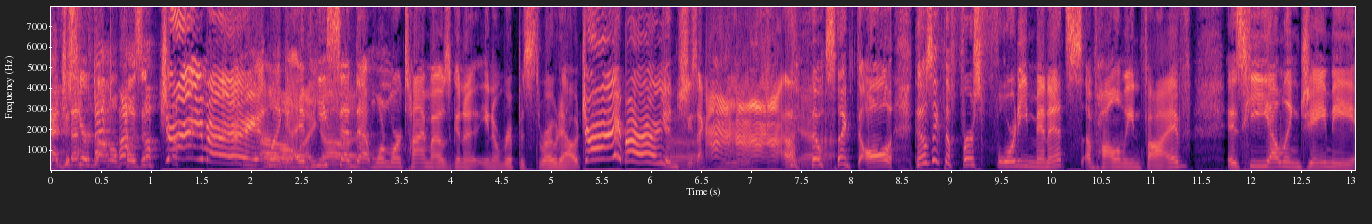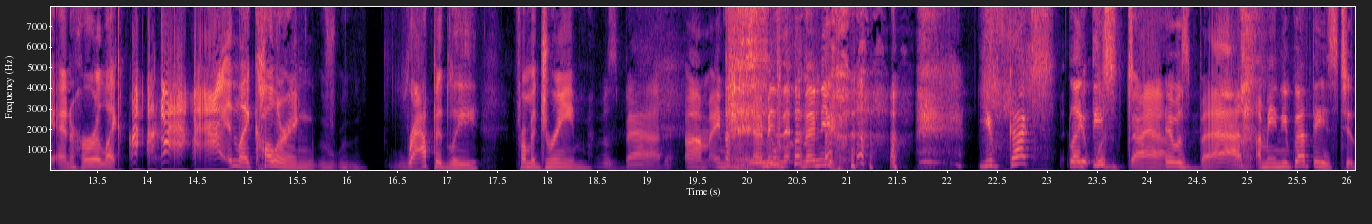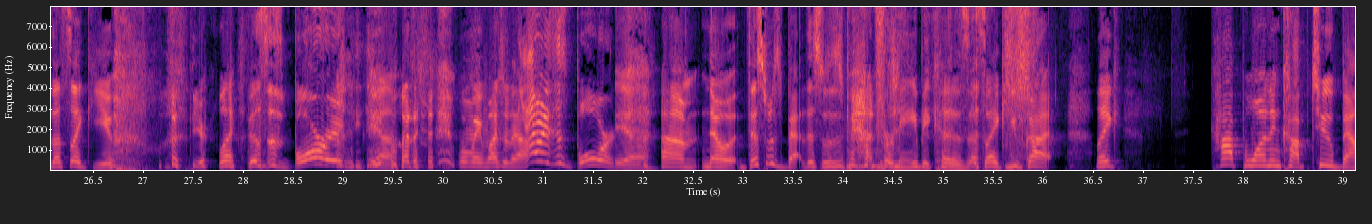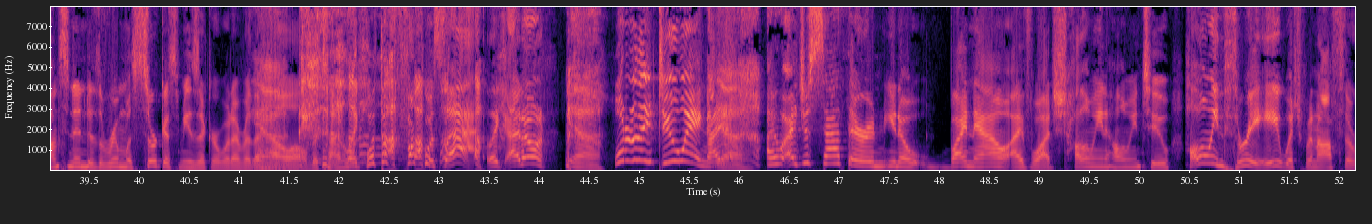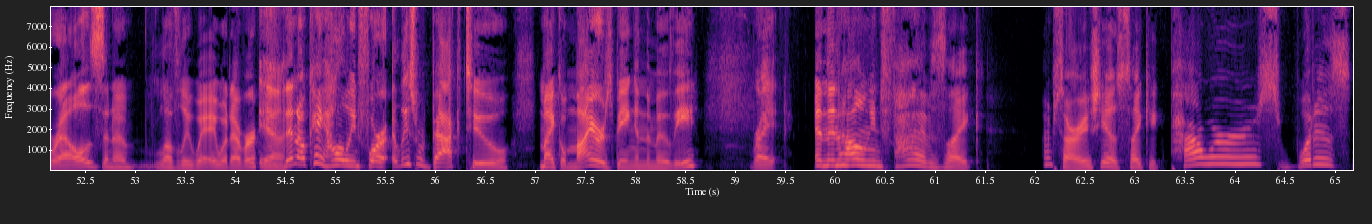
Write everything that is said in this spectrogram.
I just hear Donald Pleasance, Jamie. Like Oh if he God. said that one more time, I was gonna you know rip his throat out, Jamie. And she's like, ah. That was like the all. That was like the first 40 minutes of Halloween Five. Is he yelling Jamie and her like "Ah, ah, ah," and like coloring rapidly from a dream. It was bad. Um, I mean, I mean, then you you've got like It these. was bad. It was bad. I mean, you've got these two. That's like you. You're like, this is boring. Yeah. But when we watch it, I was just bored. Yeah. Um. No, this was bad. This was bad for me because it's like you've got like. Cop one and cop two bouncing into the room with circus music or whatever the Yeah. hell all the time. Like, what the fuck was that? Like, I don't. Yeah. What are they doing? I, Yeah. I I just sat there and you know by now I've watched Halloween, Halloween two, Halloween three, which went off the rails in a lovely way, whatever. Yeah. Then okay, Halloween four. At least we're back to Michael Myers being in the movie, Right. and then Halloween five is like, I'm sorry, she has psychic powers. What is?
